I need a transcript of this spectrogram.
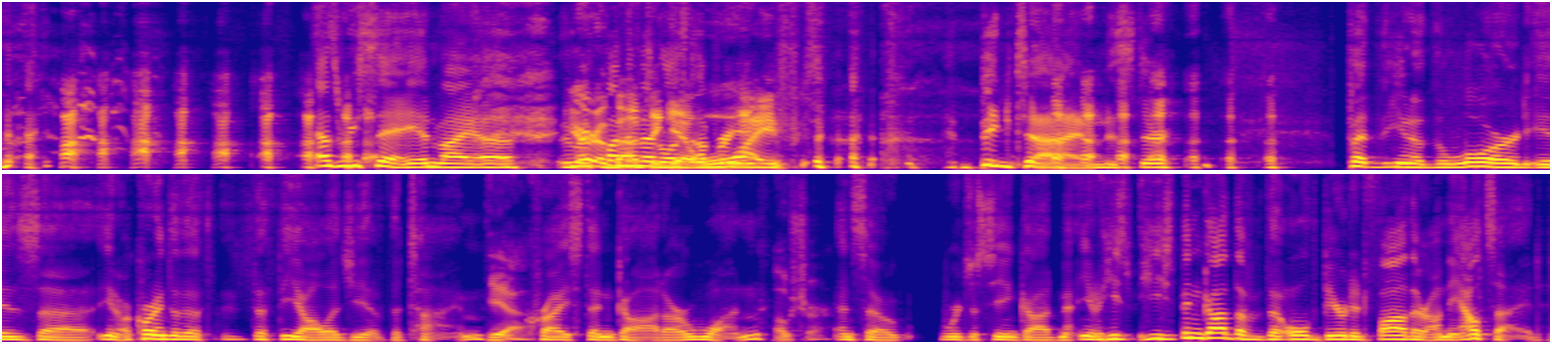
as we say in my uh, in You're about to get wifed. big time, Mister. but you know, the Lord is, uh, you know, according to the the theology of the time, Yeah. Christ and God are one, Oh, sure. and so we're just seeing God. You know, he's he's been God, the the old bearded father on the outside.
